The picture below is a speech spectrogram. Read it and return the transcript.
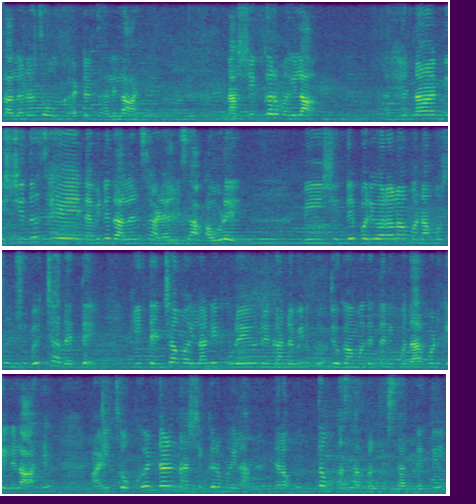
दालनाचं उद्घाटन झालेलं आहे. नाशिककर महिला ह्यांना निश्चितच हे नवीन दालन साड्यांचा आवडेल. मी शिंदे परिवाराला मनापासून शुभेच्छा देते की त्यांच्या महिलांनी पुढे येऊन एका नवीन उद्योगामध्ये त्यांनी पदार्पण केलेलं आहे आणि चोखंदळ नाशिककर महिला त्याला उत्तम असा प्रतिसाद देतील.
